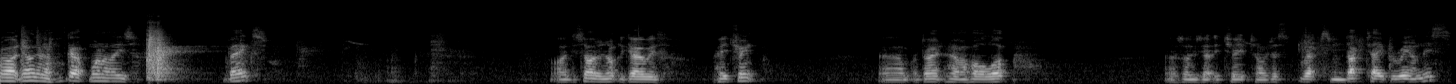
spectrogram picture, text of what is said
Right, now I'm going to hook up one of these banks. I decided not to go with heat shrink. Um, I don't have a whole lot. It's not exactly cheap, so I'll just wrap some duct tape around this.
